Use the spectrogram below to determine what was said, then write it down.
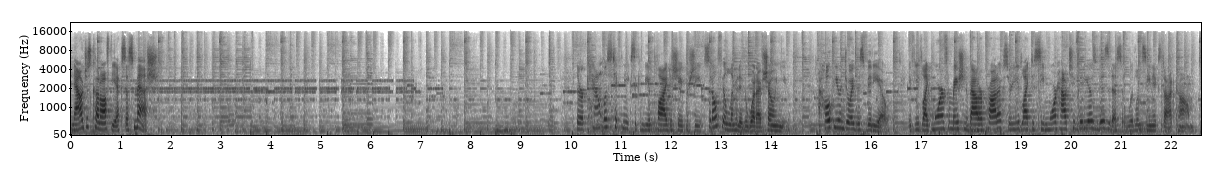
Now just cut off the excess mesh. There are countless techniques that can be applied to shaper sheet, so don't feel limited to what I've shown you. I hope you enjoyed this video. If you'd like more information about our products or you'd like to see more how-to videos, visit us at woodlandscenics.com.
